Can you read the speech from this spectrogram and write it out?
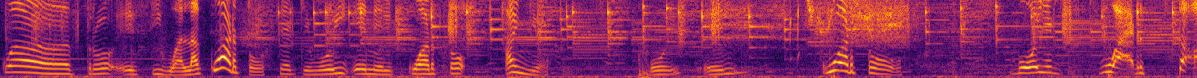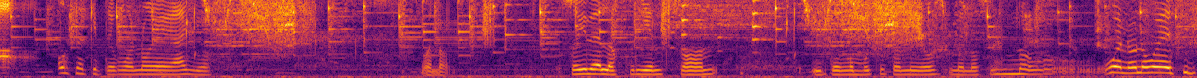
Cuatro es igual a cuarto, o sea que voy en el cuarto año. Voy en cuarto. Voy en cuarto. O sea que tengo nueve años. Bueno, soy de la Friendzone y tengo muchos amigos menos no. Bueno, no voy a decir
